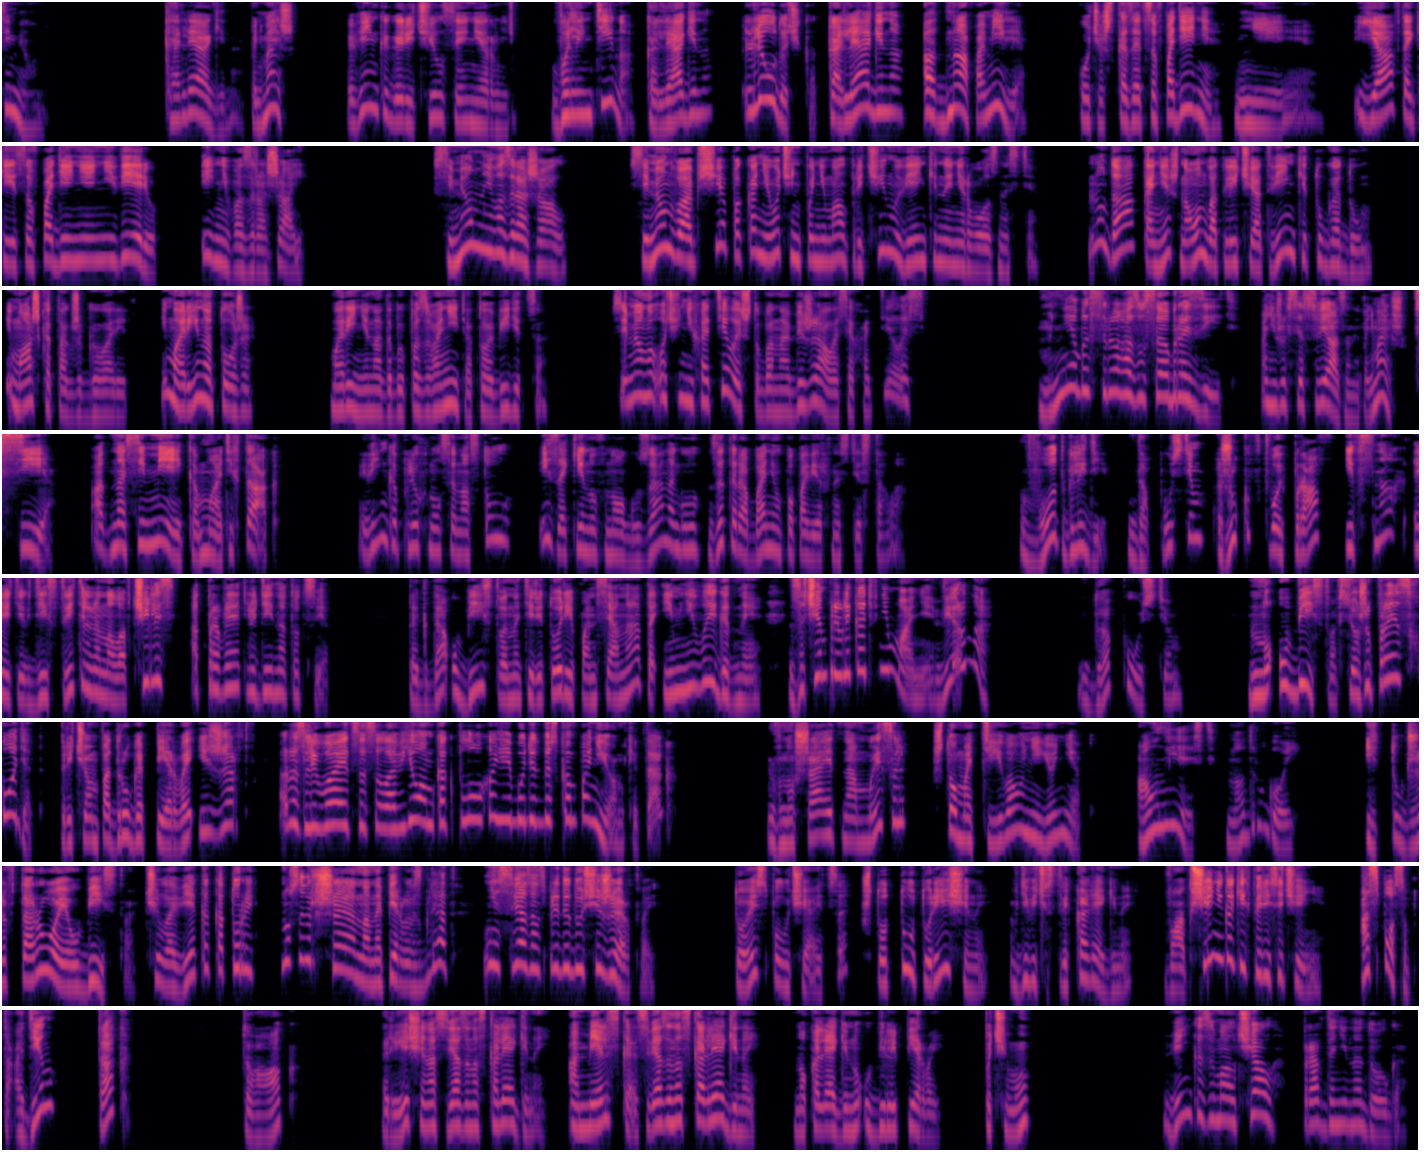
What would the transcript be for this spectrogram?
Семен. Калягина, понимаешь? Венька горячился и нервничал. Валентина Калягина, Людочка Калягина, одна фамилия. Хочешь сказать совпадение? Не, я в такие совпадения не верю и не возражай. Семен не возражал. Семен вообще пока не очень понимал причину Венькиной нервозности. Ну да, конечно, он, в отличие от Веньки, тугодум. И Машка также говорит. И Марина тоже. Марине надо бы позвонить, а то обидится. Семену очень не хотелось, чтобы она обижалась, а хотелось... Мне бы сразу сообразить. Они же все связаны, понимаешь? Все. Одна семейка, мать их так. Винька плюхнулся на стул и, закинув ногу за ногу, затарабанил по поверхности стола. Вот, гляди, допустим, Жуков твой прав, и в снах этих действительно наловчились отправлять людей на тот свет. Тогда убийства на территории пансионата им невыгодные. Зачем привлекать внимание, верно? Допустим. Но убийства все же происходят, причем подруга первой из жертв разливается соловьем, как плохо ей будет без компаньонки, так? Внушает нам мысль, что мотива у нее нет. А он есть, но другой. И тут же второе убийство. Человека, который, ну, совершенно, на первый взгляд, не связан с предыдущей жертвой. То есть получается, что тут у Рещины, в девичестве Калягиной, вообще никаких пересечений. А способ-то один, так? Так. Рещина связана с Калягиной, а Мельская связана с Калягиной, но Калягину убили первой. Почему? Венька замолчал, правда, ненадолго.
